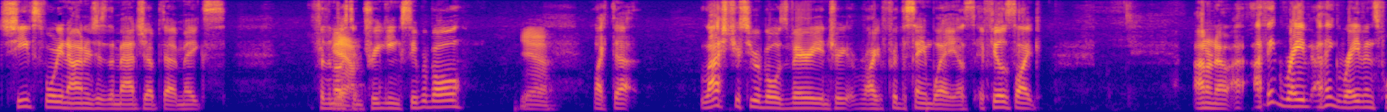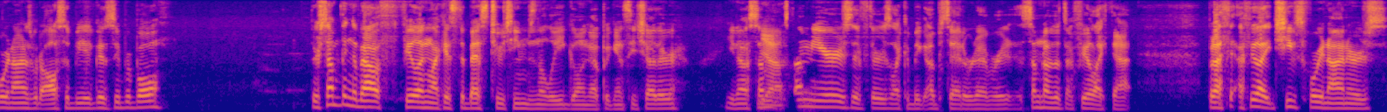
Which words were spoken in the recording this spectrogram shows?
Chiefs 49ers is the matchup that makes for the most Yeah. intriguing Super Bowl. Yeah. Like that last year's Super Bowl was very intriguing. Like for the same way, it feels like. I don't know. I, I think Rav, I think Ravens 49ers would also be a good Super Bowl. There's something about feeling like it's the best two teams in the league going up against each other. You know, some Yeah. some years if there's like a big upset or whatever, it sometimes doesn't feel like that. But I, th- I feel like Chiefs 49ers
